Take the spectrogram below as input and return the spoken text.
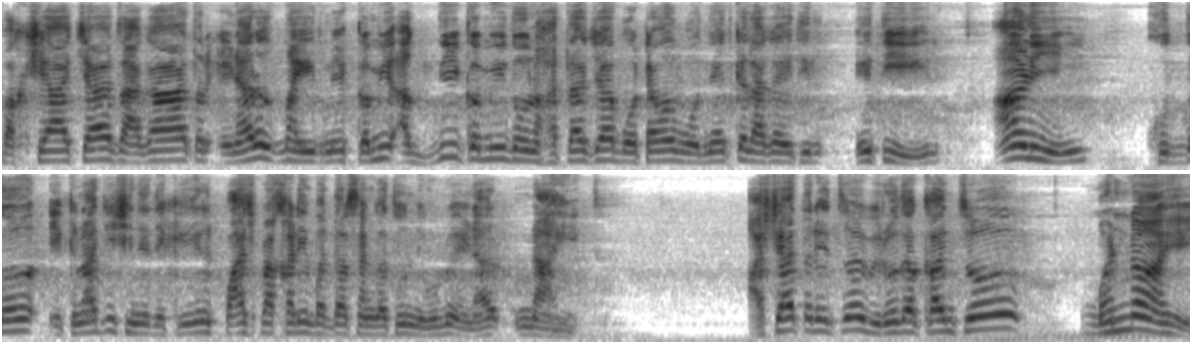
पक्षाच्या जागा तर येणारच नाहीत म्हणजे कमी अगदी कमी दोन हाताच्या बोटावर मोजण्या जागा येतील येतील. आणि खुद्द एकनाथजी शिंदे देखील पाच पाखाडी मतदारसंघातून निवडून येणार नाहीत. अशा तऱ्हेचं विरोधकांचं म्हणणं आहे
